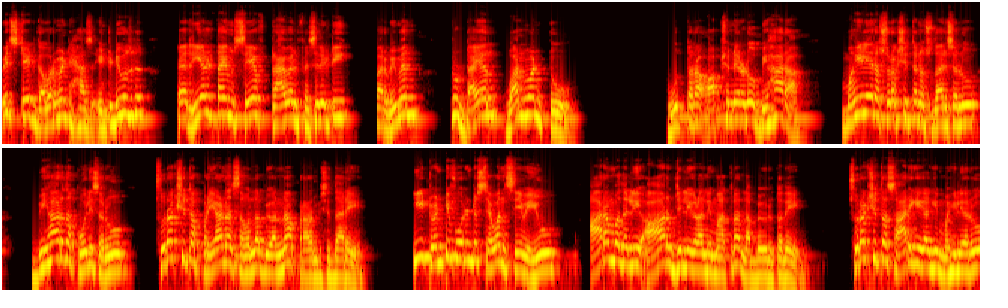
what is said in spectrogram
Which state government has introduced a real time safe travel facility for women to dial one one two ಉತ್ತರ ಆಪ್ಷನ್ ಎರಡು, ಬಿಹಾರ. ಮಹಿಳೆಯರ ಸುರಕ್ಷತೆಯನ್ನು ಸುಧಾರಿಸಲು ಬಿಹಾರದ ಪೊಲೀಸರು ಸುರಕ್ಷಿತ ಪ್ರಯಾಣ ಸೌಲಭ್ಯವನ್ನು ಪ್ರಾರಂಭಿಸಿದ್ದಾರೆ. ಈ ಟ್ವೆಂಟಿ ಫೋರ್ ಇಂಟು ಸೆವೆನ್ ಸೇವೆಯು ಆರಂಭದಲ್ಲಿ ಆರು ಜಿಲ್ಲೆಗಳಲ್ಲಿ ಮಾತ್ರ ಲಭ್ಯವಿರುತ್ತದೆ. ಸುರಕ್ಷಿತ ಸಾರಿಗೆಗಾಗಿ ಮಹಿಳೆಯರು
